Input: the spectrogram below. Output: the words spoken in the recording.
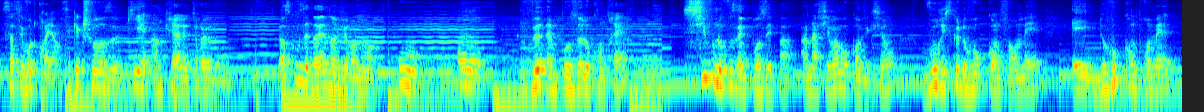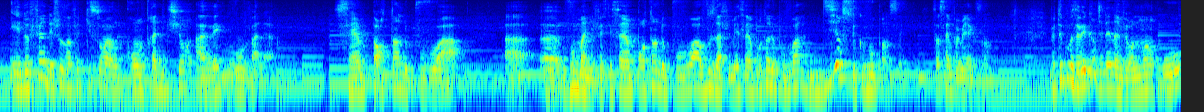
Ça, c'est votre croyance. C'est quelque chose qui est ancré à l'intérieur de vous. Lorsque vous êtes dans un environnement où on veut imposer le contraire, si vous ne vous imposez pas en affirmant vos convictions, vous risquez de vous conformer et de vous compromettre et de faire des choses en fait qui sont en contradiction avec vos valeurs. C'est important de pouvoir euh, euh, vous manifester, c'est important de pouvoir vous affirmer, c'est important de pouvoir dire ce que vous pensez. Ça, c'est un premier exemple. Peut-être que vous avez grandi dans un environnement où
